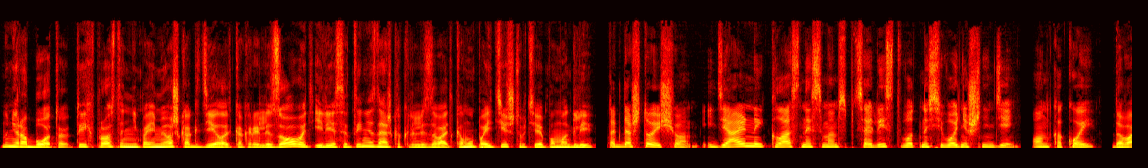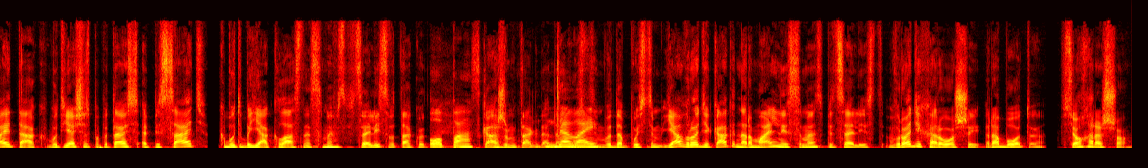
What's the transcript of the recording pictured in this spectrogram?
ну, не работают. Ты их просто не поймешь, как делать, как реализовывать, или если ты не знаешь, как реализовать, кому пойти, чтобы тебе помогли. Тогда что еще? Идеальный, классный SMM-специалист вот на сегодняшний день. Он какой? Давай так, вот я сейчас попытаюсь описать, как будто бы я классный SMM-специалист, вот так вот. Опа. Скажем так, да? Давай. Допустим, вот, допустим, я вроде как нормальный SMM-специалист, вроде хороший, работаю, все хорошо.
